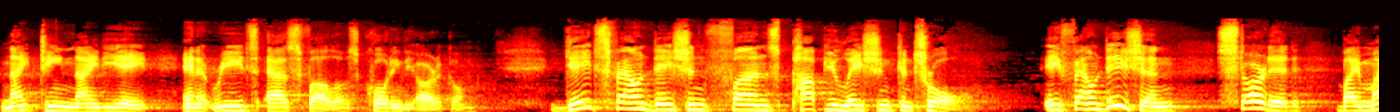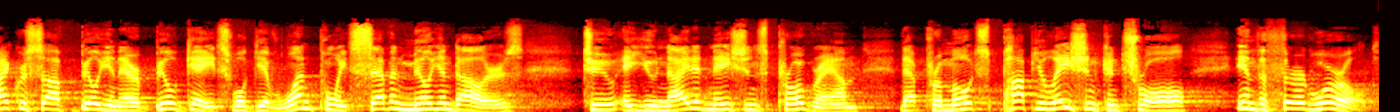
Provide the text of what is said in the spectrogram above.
1998, and it reads as follows, quoting the article. Gates Foundation funds population control. A foundation started by Microsoft billionaire Bill Gates will give $1.7 million to a United Nations program that promotes population control in the third world,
